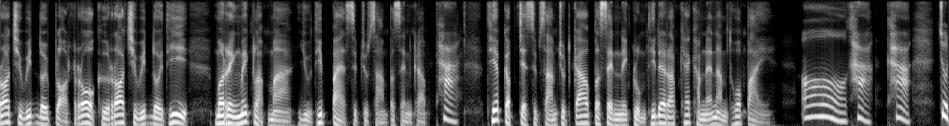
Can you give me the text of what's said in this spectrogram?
รอดชีวิตโดยปลอดโรค คือรอดชีวิตโดยที่มะเร็งไม่กลับมาอยู่ที่ 80.3%ครับ ค่ะ เทียบกับ 73.9%ในกลุ่มที่ได้รับแค่คำแนะนำทั่วไป อ๋อค่ะค่ะ จุด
